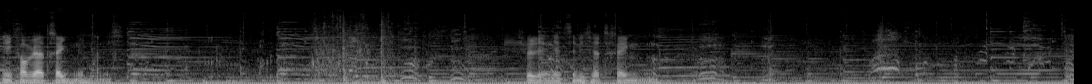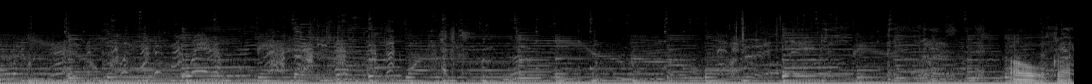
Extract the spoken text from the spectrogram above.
Nee, komm, wir ertränken den mal nicht. Ich will den jetzt hier nicht ertränken. Gott.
